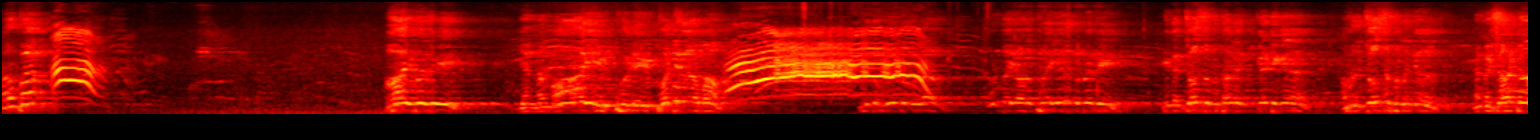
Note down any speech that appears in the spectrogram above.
ഉറപ്പാ ஹாய் பவி என்னம்மா இப்படி பண்ணிடலாமா இந்த வீட்டுக்குள்ள உண்மையோட போய் இருக்கு பேபி இந்த ஜோசப் தானே கேட்டீங்க அவர் ஜோசப் பண்ணுங்க நம்ம ஷாட்டா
